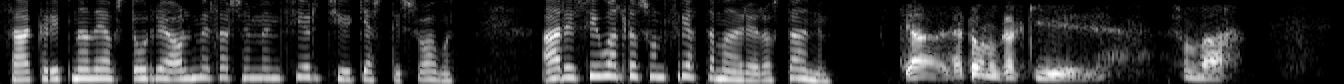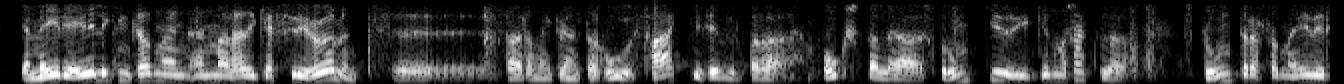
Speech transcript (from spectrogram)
Það gripnaði af stóri álmu þar sem um 40 gestir svafu. Ari Sigvaldarsson fréttamaður er á staðnum. Já, þetta var nú kannski svona Já, meiri þarna en, en maður hefði gert fyrir hölund. Eh, það er hann ekki reynist að hú, þakkið hefur bara bókstallega sprungið, getur maður sagt það, splundrast þarna yfir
